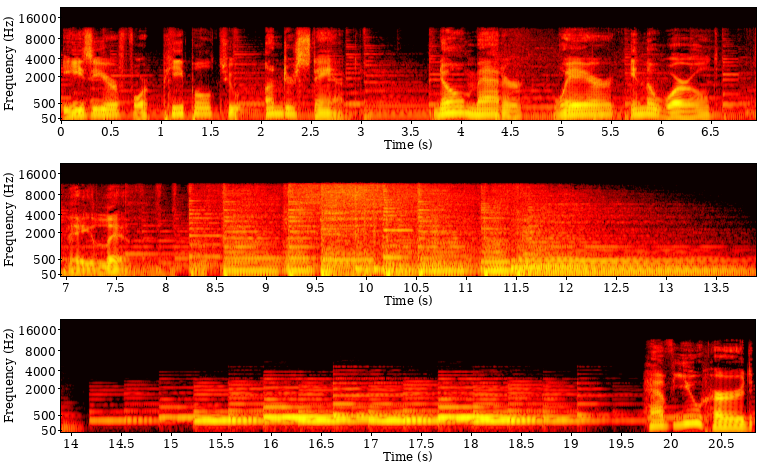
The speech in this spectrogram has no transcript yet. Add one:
easier for people to understand, no matter where in the world they live. Have you heard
